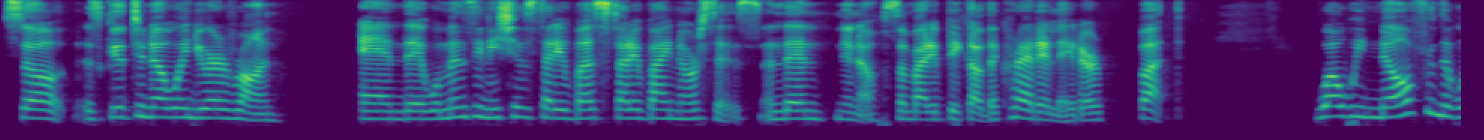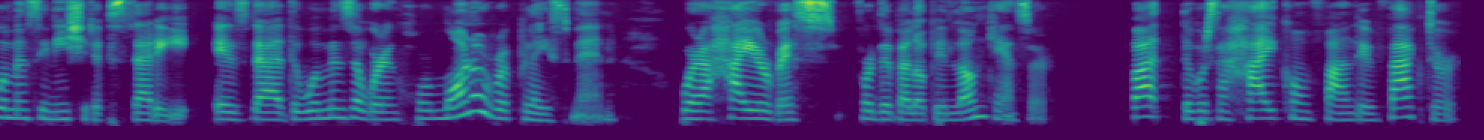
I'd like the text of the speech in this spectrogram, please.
So it's good to know when you are wrong. And the Women's Initiative study was studied by nurses. And then, you know, somebody pick up the credit later. But what we know from the Women's Initiative study is that the women that were in hormonal replacement were a higher risk for developing lung cancer. But there was a high confounding factor,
